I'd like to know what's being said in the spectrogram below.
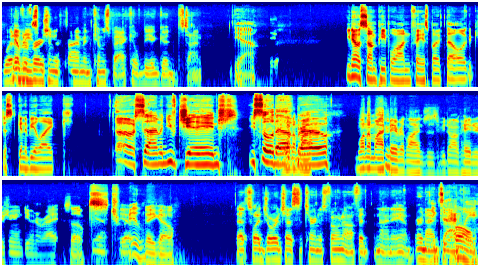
Whatever Nobody's- version of Simon comes back, it'll be a good Simon. yeah. You know, some people on Facebook they'll just gonna be like, "Oh, Simon, you've changed. You sold One out, my- bro." One of my favorite lines is, "If you don't have haters, you ain't doing it right." So It's Yeah, true. there you go. That's why George has to turn his phone off at 9 a.m. or 9 Exactly.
